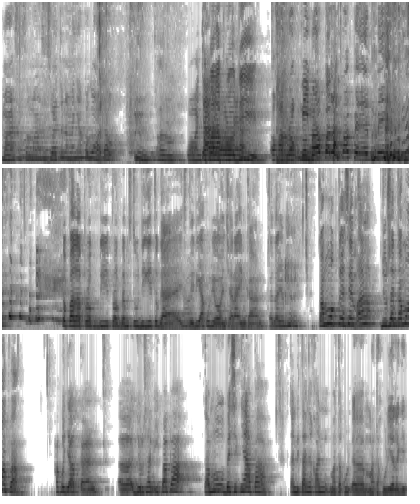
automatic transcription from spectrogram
Mahasiswa-mahasiswa itu namanya apa? Gue nggak tahu. Um, Wawancara. kepala prodi Oh, Kaprokni, Parama PNP. kepala prodi program studi gitu guys jadi aku diwawancarain kan katanya kamu waktu SMA jurusan kamu apa? Aku jawab kan "Eh, jurusan IPA pak. Kamu basicnya apa? Kan ditanya kan mata kul eh, mata kuliah lagi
